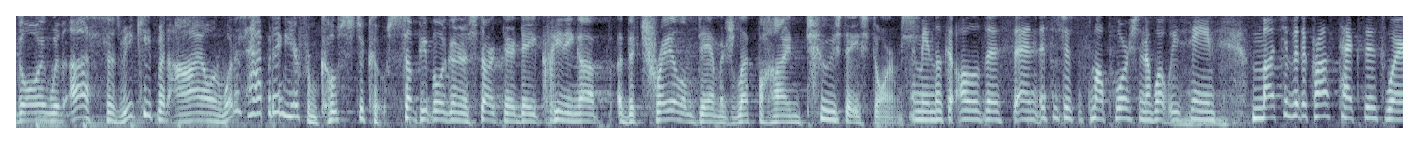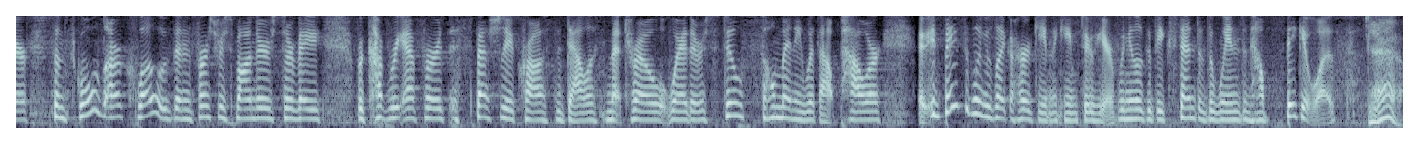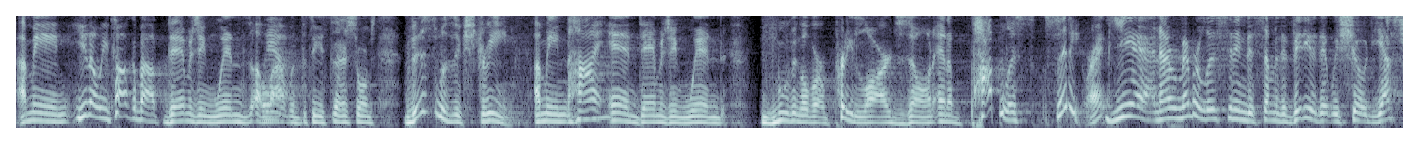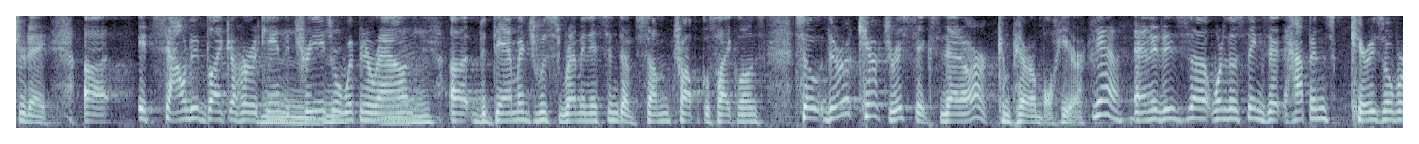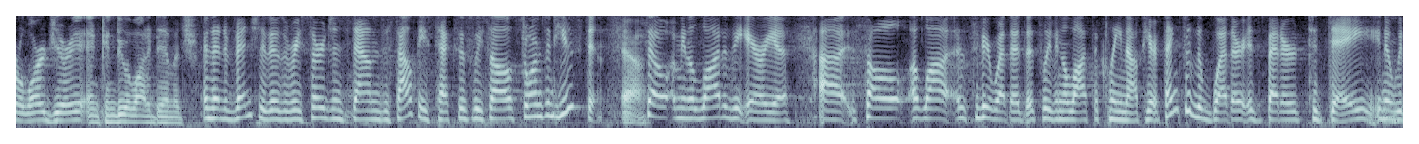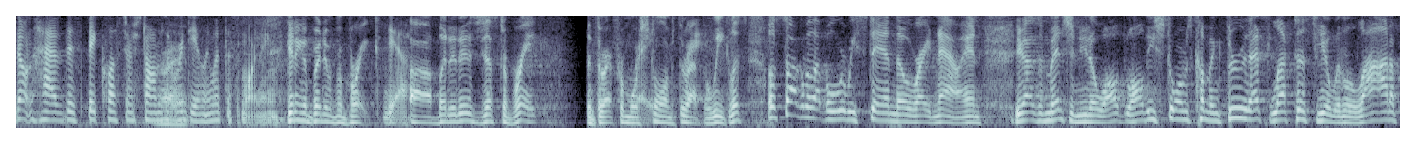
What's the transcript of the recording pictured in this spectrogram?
going with us as we keep an eye on what is happening here from coast to coast. Some people are going to start their day cleaning up the trail of damage left behind Tuesday storms. I mean, look at all of this, and this is just a small portion of what we've seen. Much of it across Texas, where some schools are closed, and first responders survey recovery efforts, especially across the Dallas metro, where there's still so many without power. It basically was like a hurricane that came through here when you look at the extent of the winds and how big it was. Yeah, I mean, you know, we talk about damaging winds a Yeah. lot with these thunderstorms. This was extreme. I mean, high end damaging wind moving over a pretty large zone and a populous city, right? Yeah, and I remember listening to some of the video that we showed yesterday. Uh, it sounded like a hurricane. The trees were whipping around. Uh, the damage was reminiscent of some tropical cyclones. So there are characteristics that are comparable here. Yeah. And it is uh, one of those things that happens, carries over a large area, and can do a lot of damage. And then eventually there's a resurgence down into southeast Texas. We saw storms in Houston. Yeah. So, I mean, a lot of the area uh, saw a lot of severe weather that's leaving a lot to clean up here. Thankfully, the weather is better today. You know, we don't have this big cluster of storms that we're dealing with this morning. Getting a bit of a break. Yeah. Uh, but it is just a break. The threat for more Right, storms throughout right. the week. Let's let's talk about that, but where we stand though right now. And you guys have mentioned, you know, all, all these storms coming through. That's left us here with a lot of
